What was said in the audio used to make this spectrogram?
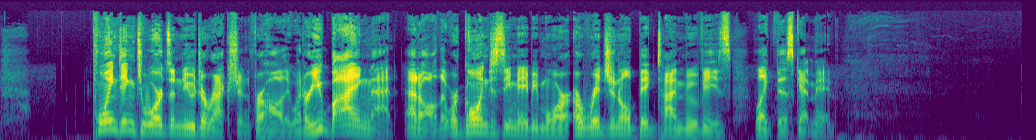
pointing towards a new direction for Hollywood. Are you buying that at all? That we're going to see maybe more original big time movies like this get made?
